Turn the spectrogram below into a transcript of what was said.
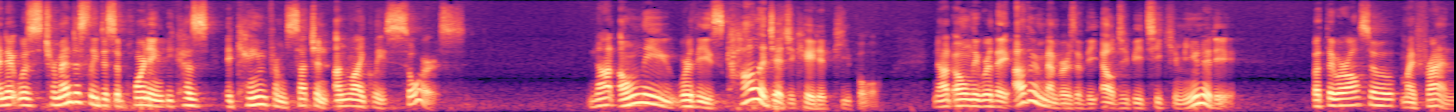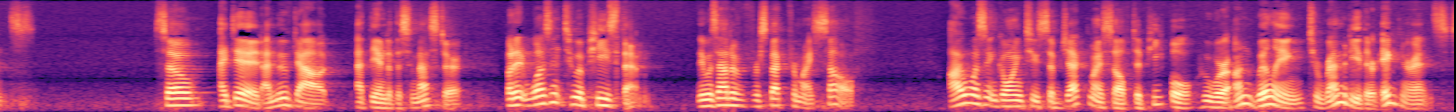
And it was tremendously disappointing because it came from such an unlikely source. Not only were these college educated people, not only were they other members of the LGBT community, but they were also my friends. So I did. I moved out at the end of the semester, but it wasn't to appease them, it was out of respect for myself. I wasn't going to subject myself to people who were unwilling to remedy their ignorance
